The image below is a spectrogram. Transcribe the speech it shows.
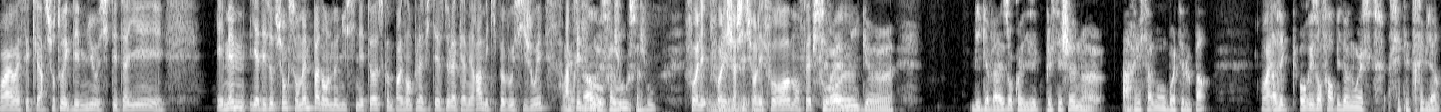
Ouais ouais c'est clair. Surtout avec des menus aussi détaillés et et même, mm. il y a des options qui sont même pas dans le menu cinétose, comme par exemple la vitesse de la caméra, mais qui peuvent aussi jouer. Après, faut, ça joue, ça joue faut aller, faut aller chercher sur les forums en fait. C'est vrai, Mig, Big avait raison quand il disait que PlayStation a récemment boité le pas. Avec Horizon Forbidden West, c'était très bien.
